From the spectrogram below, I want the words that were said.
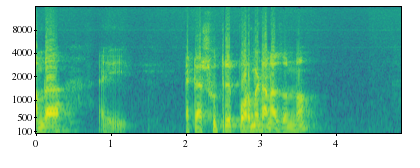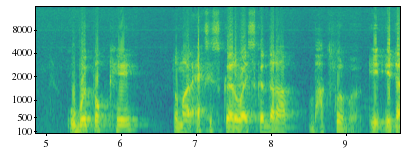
আমরা এই একটা সূত্রের ফরম্যাট আনার জন্য উভয় পক্ষে তোমার এক্স স্কোয়ার ওয়াই স্কোয়ার দ্বারা ভাগ করব। এটা,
